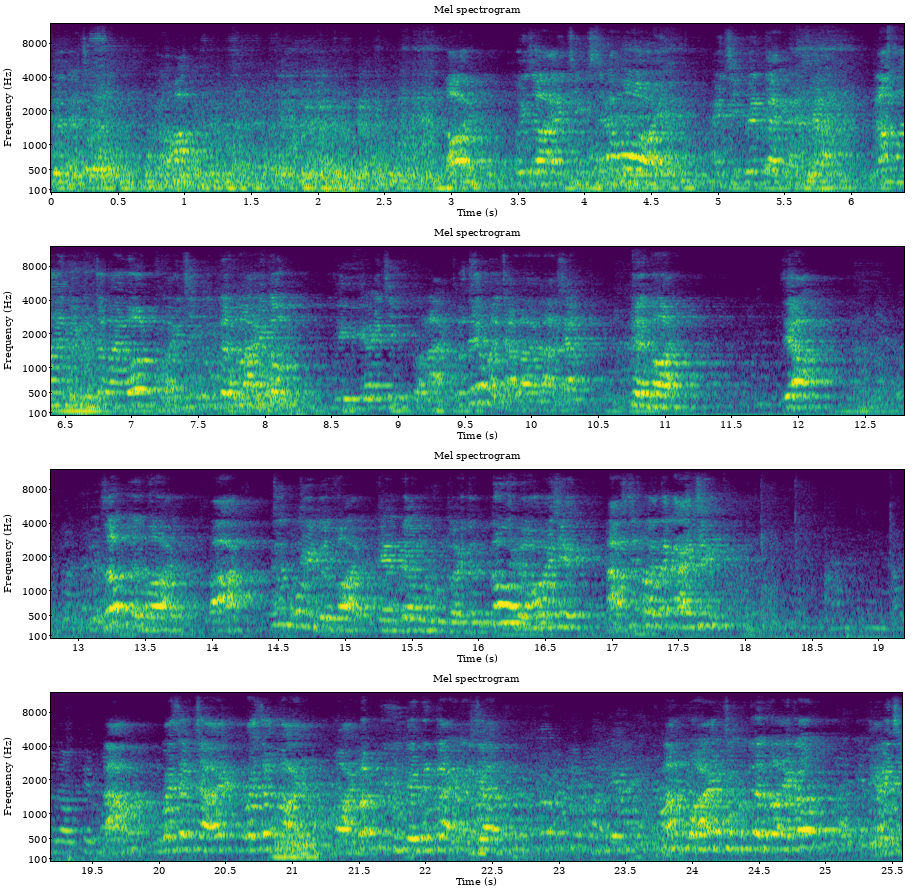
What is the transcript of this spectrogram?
Đưa tay chỗ đúng không ạ? Rồi, bây giờ anh chị sẽ hỏi anh chị bên cạnh là gì năm 2021 của anh chị có tuyệt vời hay không? Thì anh chị còn lại cứ thế mà trả lời là gì tuyệt vời. Gì ạ rất tuyệt vời. Và cực kỳ tuyệt vời. Kèm theo một người thật tốt đúng không anh chị. Nào xin mời tất cả anh chị. Nào quay sang trái, quay sang phải. Hỏi bất kỳ người bên cạnh anh chị. năm ngoái, chúng tuyệt vời không? Thì anh chị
